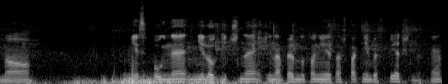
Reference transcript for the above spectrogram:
no niespójne, nielogiczne i na pewno to nie jest aż tak niebezpieczne. Nie?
